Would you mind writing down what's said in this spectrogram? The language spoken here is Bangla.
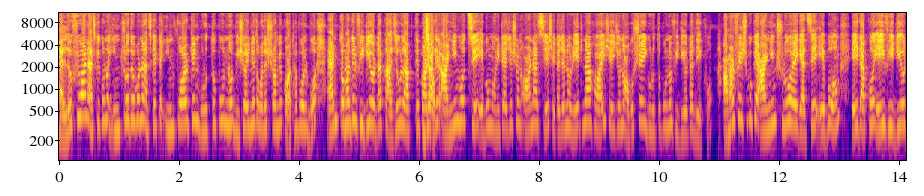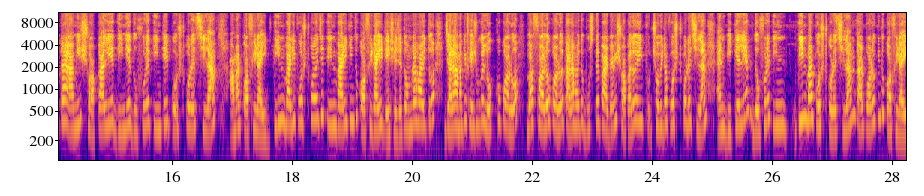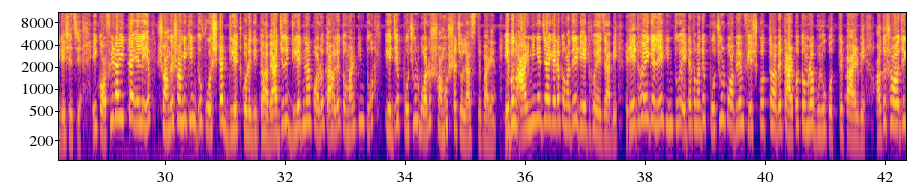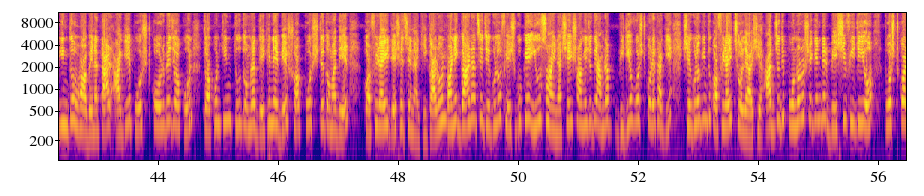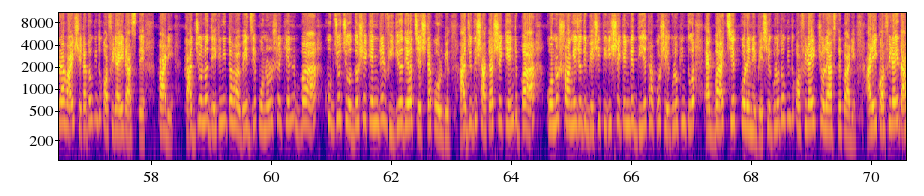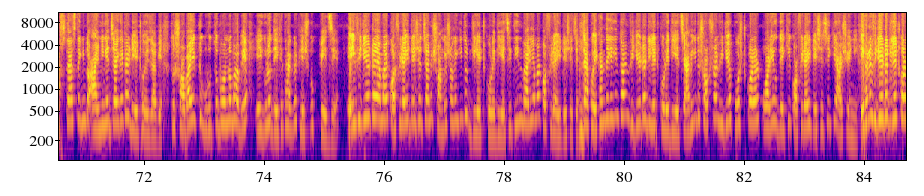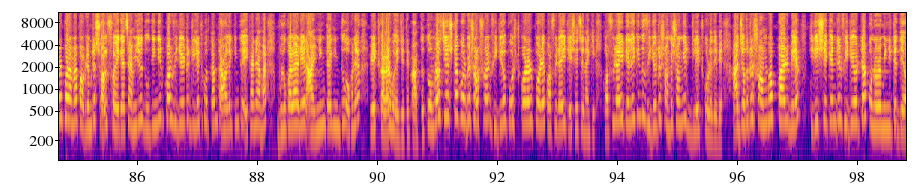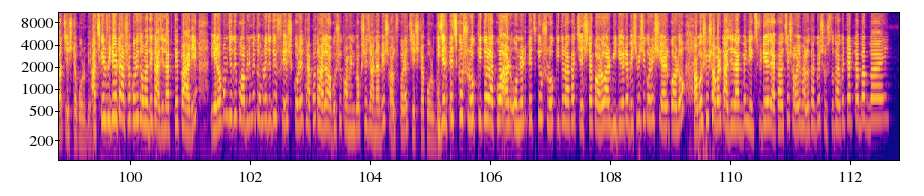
হ্যালো ফ্রিওয়ান আজকে কোনো ইন্ট্রো দেবো না আজকে একটা ইম্পর্টেন্ট গুরুত্বপূর্ণ বিষয় নিয়ে তোমাদের সঙ্গে কথা বলব। অ্যান্ড তোমাদের ভিডিওটা কাজেও লাগতে পারে। যাদের আর্নিং হচ্ছে এবং মনিটাইজেশন অন আছে সেটা যেন রেট না হয় সেই জন্য অবশ্যই এই গুরুত্বপূর্ণ ভিডিওটা দেখো। আমার ফেসবুকে আর্নিং শুরু হয়ে গেছে এবং এই দেখো এই ভিডিওটা আমি সকালে দিনে দুপুরে তিনটেই পোস্ট করেছিলাম আমার কফি রাইড তিনবারই পোস্ট করেছি তিনবারই কিন্তু কফি রাইড এসেছে। তোমরা হয়তো যারা আমাকে ফেসবুকে লক্ষ্য করো বা ফলো করো তারা হয়তো বুঝতে পারবে। আমি সকালেও এই ছবিটা পোস্ট করেছিলাম। অ্যান্ড বিকেলে দুপুরে তিন তিনবার পোস্ট করেছিলাম। তারপরেও কিন্তু কফি রাইড এসেছে। এই কফি রাইডটা এলে সঙ্গে সঙ্গে কিন্তু পোস্টটা ডিলিট করে দিতে হবে। আর যদি ডিলিট না করো, তাহলে তোমার কিন্তু পেজে প্রচুর বড় সমস্যা চলে আসতে পারে। এবং আর্নিং এর জায়গাটা তোমাদের রেড হয়ে যাবে। রেড হয়ে গেলে কিন্তু এটা তোমাদের প্রচুর প্রবলেম ফেস করতে হবে, তারপর তোমরা ব্লু করতে পারবে। অত সহজে কিন্তু হবে না। তার আগে পোস্ট করবে যখন, তখন কিন্তু তোমরা দেখে নেবে সব পোস্টে তোমাদের কপিরাইট এসেছে নাকি। কারণ অনেক গান আছে যেগুলো ফেসবুকে ইউজ হয় না। সেই সঙ্গে যদি আমরা ভিডিও পোস্ট করে থাকি, সেগুলো কিন্তু কপিরাইট চলে আসে। আর যদি পনেরো সেকেন্ডের বেশি ভিডিও পোস্ট করা হয়, সেটাতেও কিন্তু কপিরাইট আসতে পারে। তার জন্য দেখে নিতে হবে যে পনেরো সেকেন্ড বা খুব জোর চোদ্দ সেকেন্ডের ভিডিও দেওয়ার চেষ্টা করবে। আর যদি সাতাশ সেকেন্ড বা কোনো সঙ্গে যদি বেশি তিরিশ সেকেন্ডে দিয়ে থাকো, সেগুলো কিন্তু একবার চেক করে নেবে। সেগুলোতেও কিন্তু কপিরাইট চলে আসতে পারে। আর এই কপিরাইট আস্তে আস্তে কিন্তু আর্নিংয়ের জায়গাটা রেট হয়ে যাবে। তো সবাই একটু গুরুত্বপূর্ণভাবে এইগুলো দেখে থাকবে ফেসবুক পেজে এই ভিডিওটায় আমার কপিরাইট এসেছে, আমি সঙ্গে সঙ্গে কিন্তু ডিলিট করে দিয়েছি। তিনবারই আমার কপিরাইট এসেছে। দেখো, এখান থেকে কিন্তু আমি ভিডিওটা ডিলিট করে দিয়েছি। আমি কিন্তু সবসময় ভিডিও পোস্ট করার পরেও দেখি কপিরাইট এসেছে কি আসেনি। এখানে ভিডিওটা ডিলিট করার পর আমার প্রবলেমটা সলভ হয়ে গেছে। আমি যদি দু তিন দিন পর ভিডিওটা ডিলিট করতাম, তাহলে কিন্তু এখানে আমার ব্লু কালারের আর্নিংটা কিন্তু ওখানে রেড কালার হয়ে যেতে পারতো। তোমরাও চেষ্টা করবে সবসময় ভিডিও পোস্ট করার পরে কপিরাইট এসেছে নাকি? কপিরাইট এলে কিন্তু ভিডিওটা সঙ্গে সঙ্গে ডিলিট করে দেবে। আর যতটা সম্ভব পারবে, তিরিশ সেকেন্ডের ভিডিওটা পনেরো মিনিটে দেওয়ার চেষ্টা করবে। আজকের ভিডিওটা আশা করি তোমাদের কাজে লাগতে পারে। এরকম যদি প্রবলেমে তোমরা যদি ফেস করে থাকো, তাহলে অবশ্যই কমেন্ট বক্সে জানাবে সলভ করার চেষ্টা করো নিজের পেজকেও সুরক্ষিত রাখো, আর অন্যের পেজকেও সুরক্ষিত রাখার চেষ্টা করো, আর ভিডিওটা বেশি বেশি করে শেয়ার করো। অবশ্যই সবার কাজে লাগবে। নেক্সট ভিডিও দেখা হচ্ছে। সবাই ভালো থাকবে, সুস্থ থাকবে। Tata bye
